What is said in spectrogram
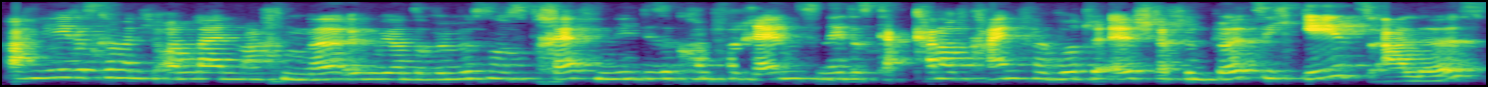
Ach nee, das können wir nicht online machen, ne? Irgendwie und so, wir müssen uns treffen, nee, diese Konferenz, nee, das kann auf keinen Fall virtuell stattfinden. Plötzlich geht's alles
